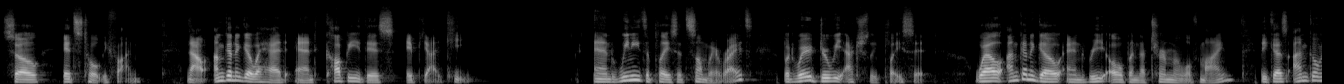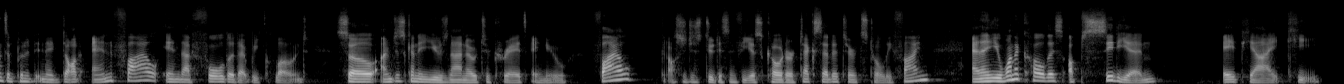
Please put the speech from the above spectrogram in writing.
so it's totally fine. Now, I'm going to go ahead and copy this API key. And we need to place it somewhere, right? But where do we actually place it? Well, I'm going to go and reopen that terminal of mine because I'm going to put it in a .env file in that folder that we cloned. So I'm just going to use Nano to create a new file. You can also just do this in VS Code or text editor. It's totally fine. And then you want to call this Obsidian API key.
